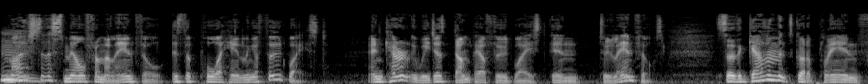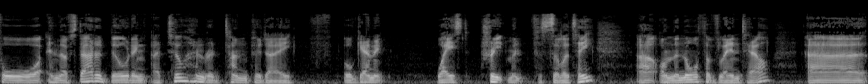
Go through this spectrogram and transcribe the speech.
Mm. Most of the smell from a landfill is the poor handling of food waste. And currently we just dump our food waste into landfills. So the government's got a plan for, and they've started building a 200 tonne per day organic waste treatment facility uh, on the north of Lantau. Uh,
